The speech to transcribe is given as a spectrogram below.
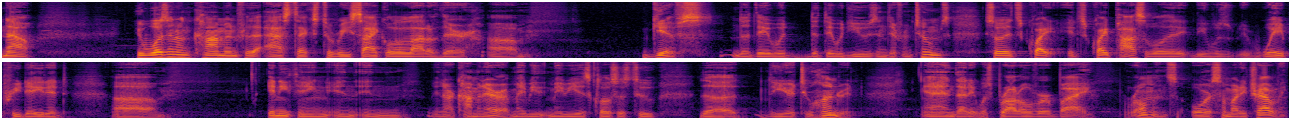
Now, it wasn't uncommon for the Aztecs to recycle a lot of their um, gifts that they would that they would use in different tombs. So it's quite it's quite possible that it, it was way predated um, anything in, in in our common era. Maybe maybe as close as to the the year 200, and that it was brought over by Romans or somebody traveling.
